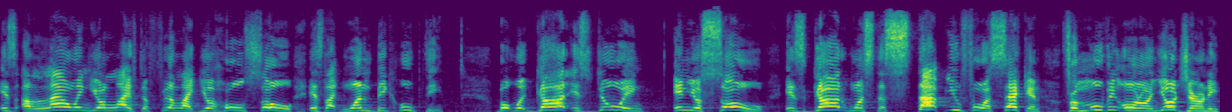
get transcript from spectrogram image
is allowing your life to feel like your whole soul is like one big hoopty. But what God is doing in your soul is God wants to stop you for a second from moving on on your journey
